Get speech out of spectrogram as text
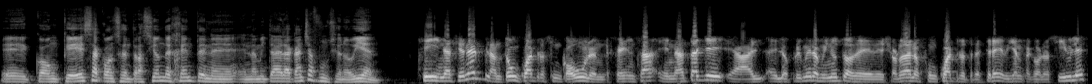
eh, con que esa concentración de gente en, eh, la mitad de la cancha funcionó bien. Sí, Nacional plantó un 4-5-1 en defensa. En ataque, al- en los primeros minutos de, Giordano fue un 4-3-3, bien reconocible,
